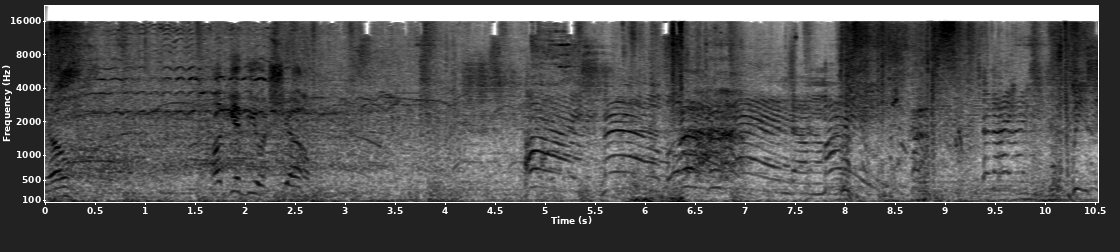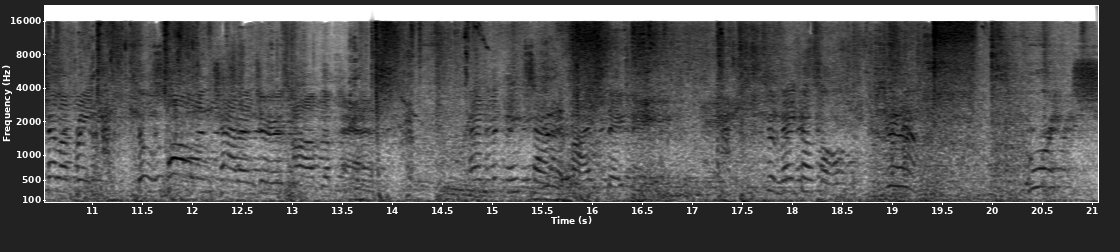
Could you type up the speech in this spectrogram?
Joe? I'll give you a show. I smell blood and money! Tonight, we celebrate those fallen challengers of the past. And the great sacrifice they made to make us all rich.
